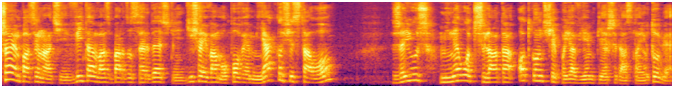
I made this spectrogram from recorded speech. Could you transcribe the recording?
Czołem pasjonaci, witam was bardzo serdecznie. Dzisiaj wam opowiem jak to się stało, że już minęło 3 lata odkąd się pojawiłem pierwszy raz na YouTubie.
